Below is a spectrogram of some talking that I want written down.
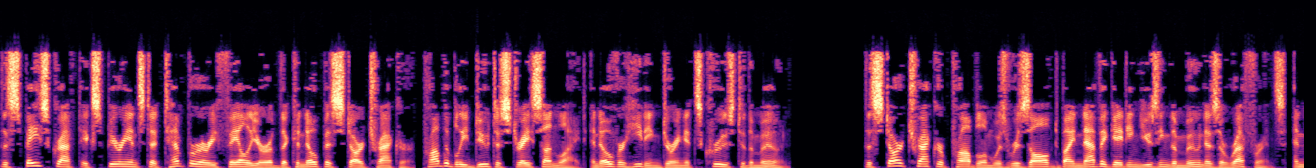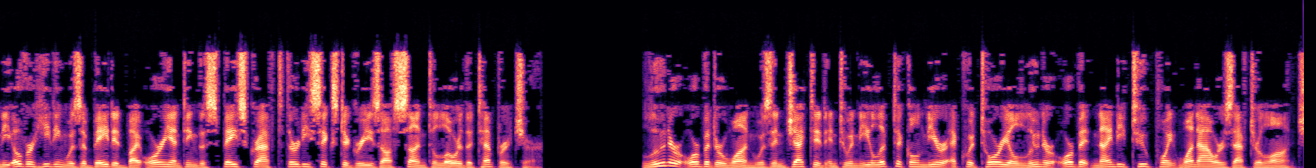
The spacecraft experienced a temporary failure of the Canopus star tracker probably due to stray sunlight and overheating during its cruise to the Moon. The star tracker problem was resolved by navigating using the Moon as a reference, and the overheating was abated by orienting the spacecraft 36 degrees off Sun to lower the temperature. Lunar Orbiter 1 was injected into an elliptical near equatorial lunar orbit 92.1 hours after launch.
